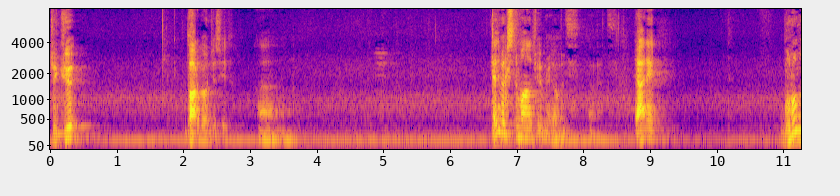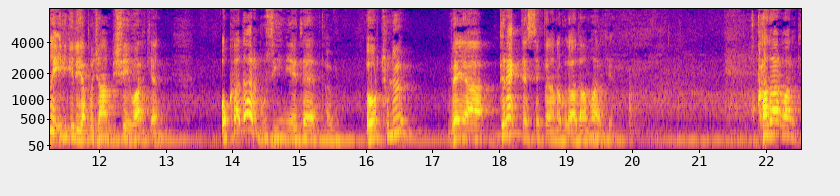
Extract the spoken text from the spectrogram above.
Çünkü darbe öncesiydi. Ha, Ne demek istediğimi anlatıyorum ya. evet, evet. Yani bununla ilgili yapacağım bir şey varken o kadar bu zihniyete Tabii. örtülü veya direkt destek veren o kadar adam var ki. Kadar var ki.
